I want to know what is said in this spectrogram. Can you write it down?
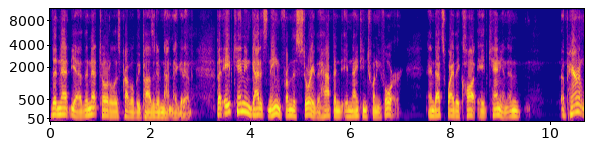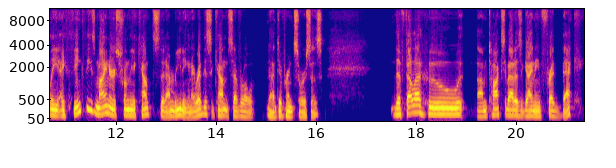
The net, yeah, the net total is probably positive, not negative. But Ape Canyon got its name from this story that happened in 1924, and that's why they call it Ape Canyon. And apparently, I think these miners, from the accounts that I'm reading, and I read this account in several uh, different sources, the fella who um, talks about is a guy named Fred Beck,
